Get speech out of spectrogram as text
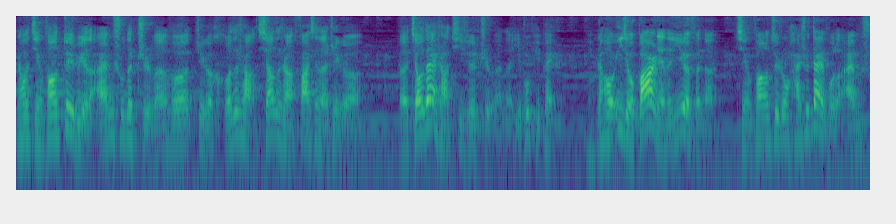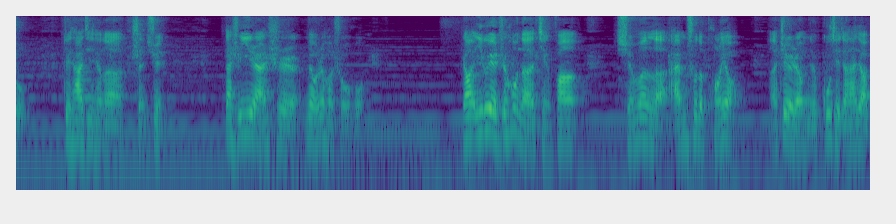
然后警方对比了 M 叔的指纹和这个盒子上、箱子上发现的这个呃胶带上提取的指纹呢也不匹配。然后一九八二年的一月份呢，警方最终还是逮捕了 M 叔，对他进行了审讯，但是依然是没有任何收获。然后一个月之后呢，警方询问了 M 叔的朋友，啊、这个人我们就姑且叫他叫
